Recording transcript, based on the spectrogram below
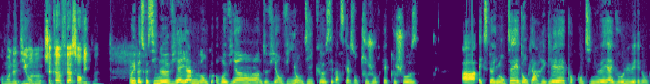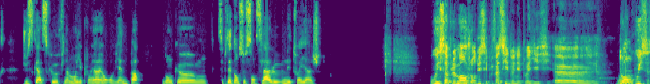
comme on a dit, on, chacun fait à son rythme. Oui, parce que si une vieille âme donc revient de vie en vie, on dit que c'est parce qu'elles ont toujours quelque chose à expérimenter et donc à régler pour continuer à évoluer. Donc jusqu'à ce que finalement il n'y ait plus rien et on revienne pas. Donc euh, c'est peut-être dans ce sens-là le nettoyage. Oui, simplement aujourd'hui c'est plus facile de nettoyer. Euh, donc oui, ça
